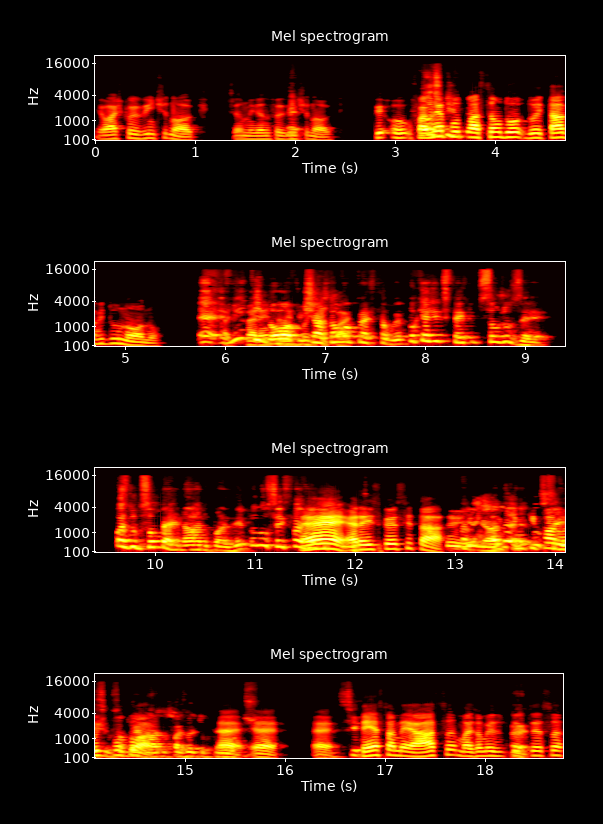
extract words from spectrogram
Eu acho que foi 29. Se eu não me engano, foi 29. É. Foi a minha que... pontuação do, do, oitavo e do nono. É, 29 já dá uma pressão grande, porque a gente fez do São José. Mas do São Bernardo, por exemplo, eu não sei se faz. É, era isso que eu ia citar. Tá ligado? É, que parou de pontuar. faz 8 é, pontos. É, é, é. Se... Tem essa ameaça, mas ao mesmo tempo é. tem essa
